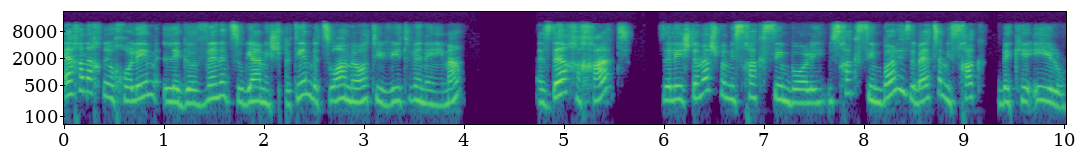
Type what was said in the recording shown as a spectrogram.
איך אנחנו יכולים לגוון את סוגי המשפטים בצורה מאוד טבעית ונעימה? אז דרך אחת זה להשתמש במשחק סימבולי. משחק סימבולי זה בעצם משחק בכאילו.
